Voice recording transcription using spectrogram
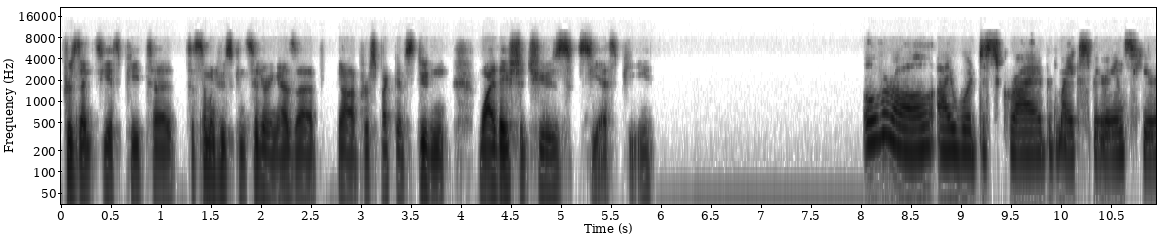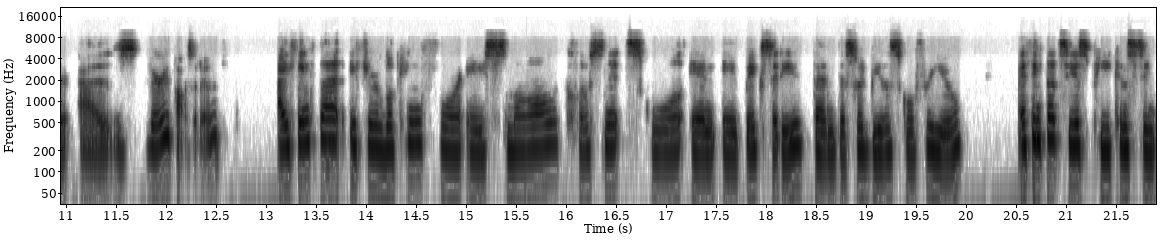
present CSP to to someone who's considering as a uh, prospective student why they should choose CSP? Overall, I would describe my experience here as very positive. I think that if you're looking for a small, close knit school in a big city, then this would be the school for you. I think that CSP con-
